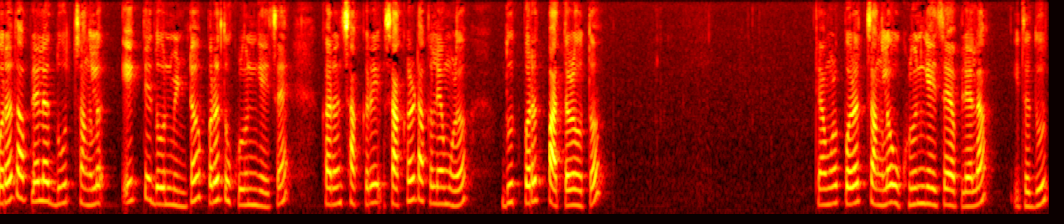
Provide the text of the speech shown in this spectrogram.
परत आपल्याला दूध चांगलं एक ते दोन मिनटं परत उकळून घ्यायचं आहे कारण साखरे साखर टाकल्यामुळं दूध परत पातळ होतं. त्यामुळं परत चांगलं उकळून घ्यायचं आहे आपल्याला इथं दूध.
